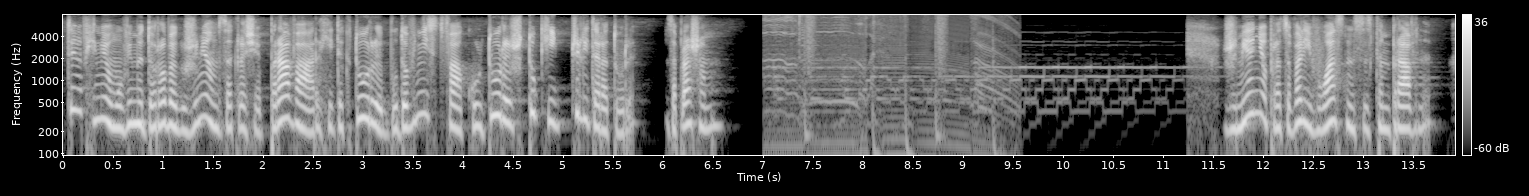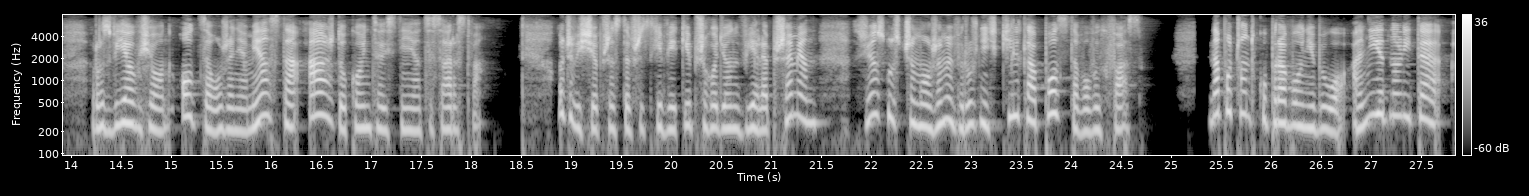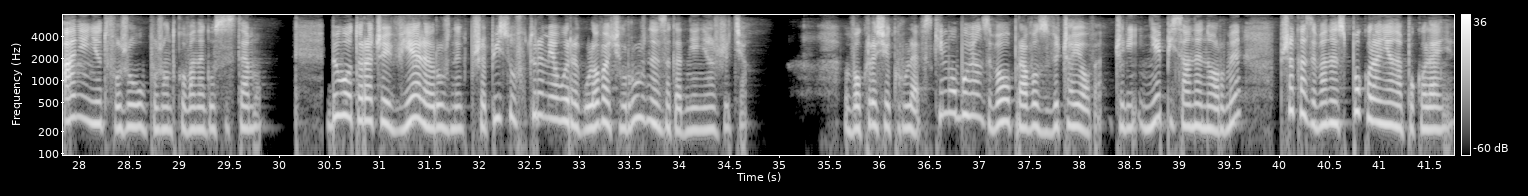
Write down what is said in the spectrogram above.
W tym filmie omówimy dorobek Rzymian w zakresie prawa, architektury, budownictwa, kultury, sztuki czy literatury. Zapraszam. Rzymianie opracowali własny system prawny. Rozwijał się on od założenia miasta aż do końca istnienia cesarstwa. Oczywiście przez te wszystkie wieki przechodzi on wiele przemian, w związku z czym możemy wyróżnić kilka podstawowych faz. Na początku prawo nie było ani jednolite, ani nie tworzyło uporządkowanego systemu. Było to raczej wiele różnych przepisów, które miały regulować różne zagadnienia życia. W okresie królewskim obowiązywało prawo zwyczajowe, czyli niepisane normy przekazywane z pokolenia na pokolenie.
